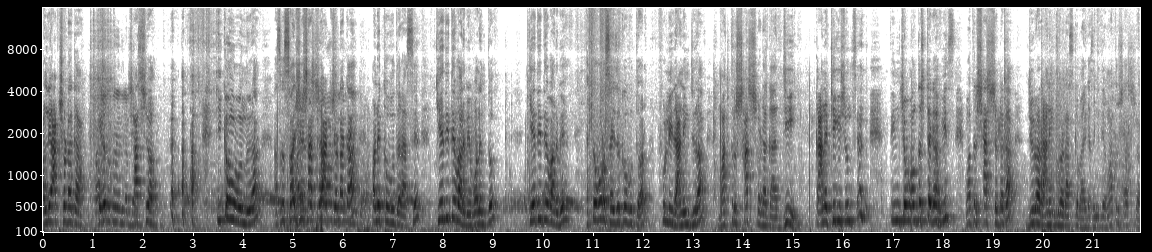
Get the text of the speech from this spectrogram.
অনলি আটশো টাকা। সাতশো। কি কমো বন্ধুরা? আজকে ছয়শো সাতশো আটশো টাকা। অনেক কবুতর আছে। কে দিতে পারবে বলেন তো? কে দিতে পারবে? এত বড় সাইজের কবুতর ফুললি রানিং জোড়া মাত্র সাতশো টাকা। জি কানে ঠিকই শুনছেন? তিনশো পঞ্চাশ টাকা পিস মাত্র সাতশো টাকা। জোড়া রানিং জোড়াটা আজকে ভাইয়ের কাছে নিতে মাত্র সাতশো।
